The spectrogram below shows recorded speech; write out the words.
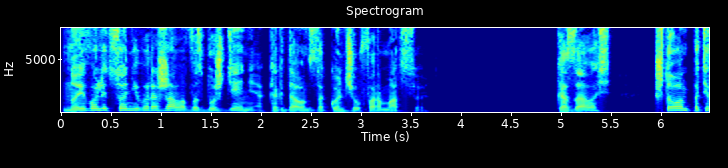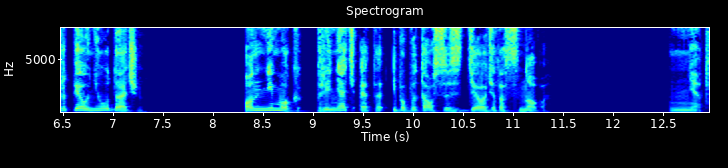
Но его лицо не выражало возбуждения, когда он закончил формацию. Казалось, что он потерпел неудачу. Он не мог принять это и попытался сделать это снова. Нет,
